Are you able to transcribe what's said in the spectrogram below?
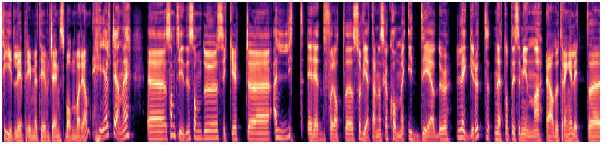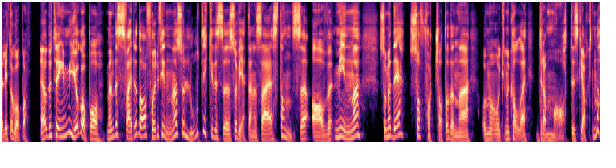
tidlig primitiv James Bond-variant. Helt enig. Eh, samtidig som du sikkert eh, er litt redd for at eh, sovjeterne skal komme idet du legger ut nettopp disse minene. Ja, du trenger litt, eh, litt å gå på. Ja, Du trenger mye å gå på, men dessverre da for finnene så lot ikke disse sovjeterne seg stanse av minene. Så med det så fortsatte denne, om man kunne kalle det, dramatiske jakten, da.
